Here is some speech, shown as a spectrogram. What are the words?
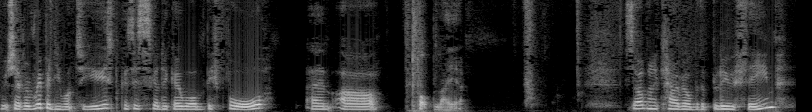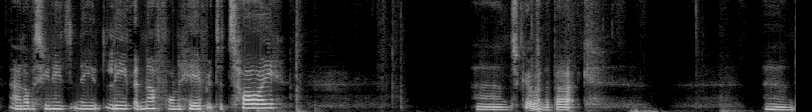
whichever ribbon you want to use because this is going to go on before um, our top layer. So I'm going to carry on with the blue theme and obviously you need to leave enough on here for it to tie and to go around the back and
